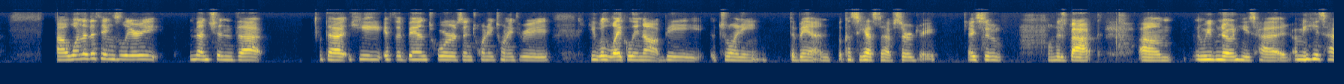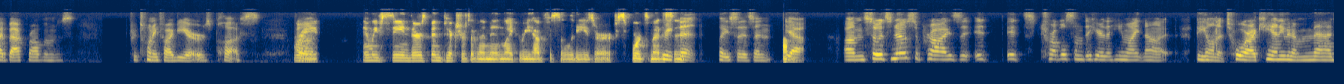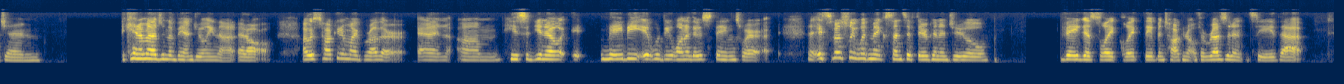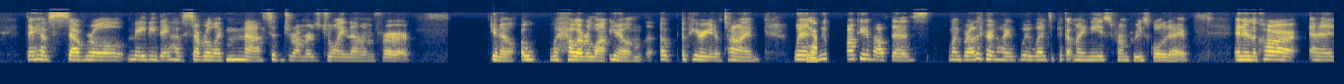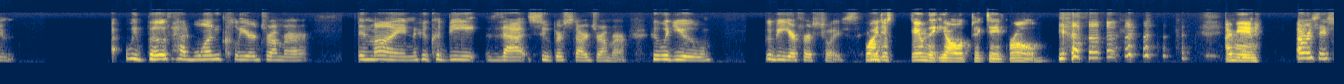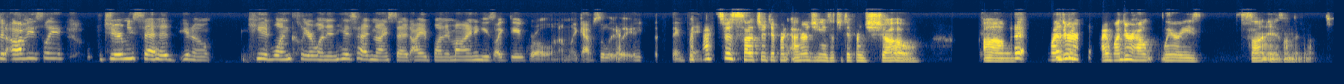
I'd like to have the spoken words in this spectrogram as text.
uh, one of the things Larry mentioned that that he, if the band tours in 2023, he will likely not be joining the band because he has to have surgery. I assume on his back. Um, and we've known he's had, I mean, he's had back problems for 25 years plus. Right. Um, and we've seen there's been pictures of him in like rehab facilities or sports medicine places, and uh-huh. yeah. Um, so it's no surprise. It, it it's troublesome to hear that he might not be on a tour. I can't even imagine. I can't imagine the band doing that at all. I was talking to my brother, and um, he said, you know, it, maybe it would be one of those things where especially would make sense if they're going to do Vegas like like they've been talking about with a residency that they have several maybe they have several like massive drummers join them for you know a, however long you know a, a period of time when yeah. we were talking about this my brother and I we went to pick up my niece from preschool today and in the car and we both had one clear drummer in mind who could be that superstar drummer. Who would you who would be your first choice? Well, I just assume that y'all would pick Dave Grohl. Yeah. I mean conversation. Obviously, Jeremy said, you know, he had one clear one in his head, and I said I had one in mine, and he's like Dave Grohl, and I'm like, absolutely, yeah. same thing. But that's just such a different energy and such a different show. Um, I wonder. I wonder how Larry's son is on the drums.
